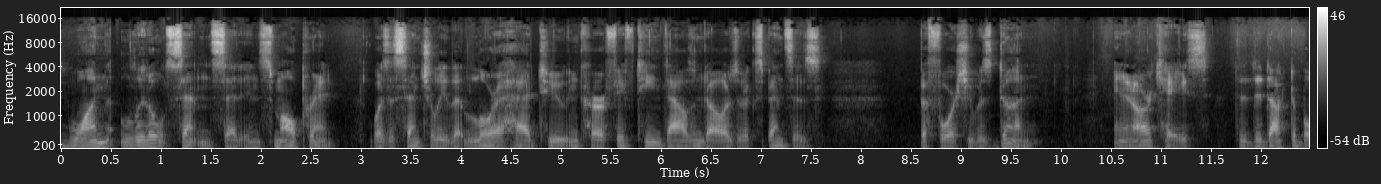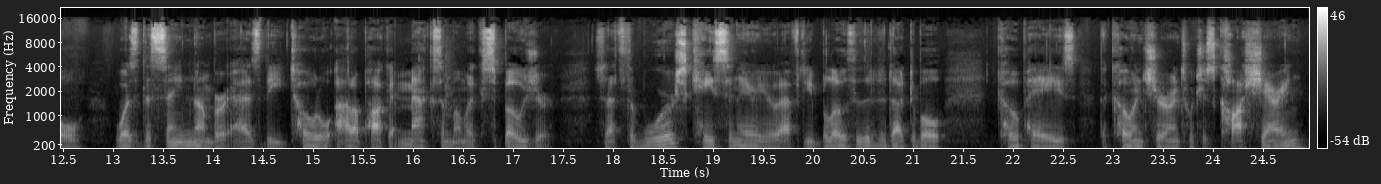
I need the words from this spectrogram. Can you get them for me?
one little sentence said in small print was essentially that Laura had to incur $15,000 of expenses before she was done. And in our case, the deductible was the same number as the total out of pocket maximum exposure. So that's the worst case scenario after you blow through the deductible, co-pays, the co-insurance, which is cost sharing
